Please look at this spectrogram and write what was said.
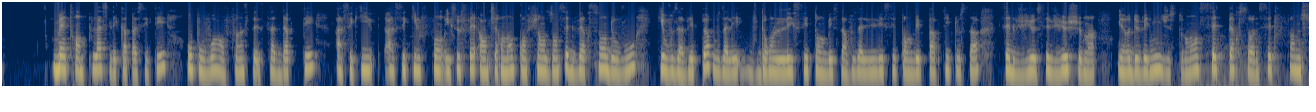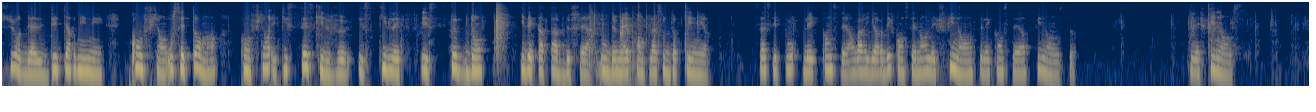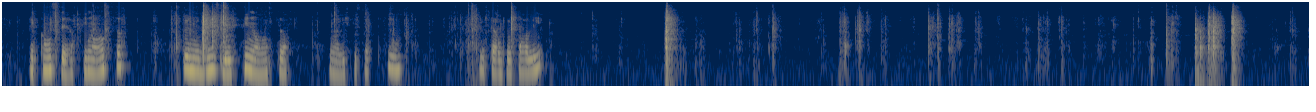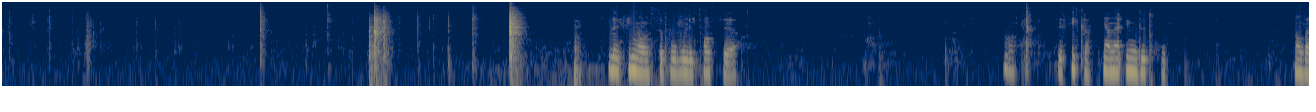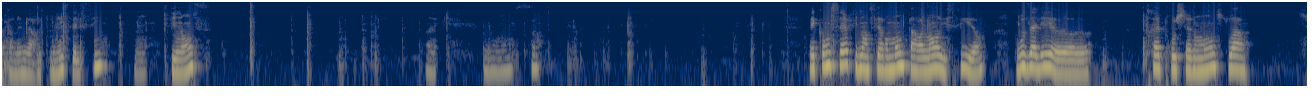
mettre en place les capacités ou pouvoir enfin s'adapter à ce qu'ils font et se faire entièrement confiance dans cette version de vous que vous avez peur, vous allez donc laisser tomber ça, vous allez laisser tomber partie tout ça, vieux, ces vieux chemins et redevenir justement cette personne, cette femme sûre d'elle, déterminée, confiant, ou cet homme hein, confiant et qui sait ce qu'il veut et ce qu'il est et ce dont il est capable de faire ou de mettre en place ou d'obtenir. Ça, c'est pour les cancers. On va regarder concernant les finances, les cancers, finances. Les finances. Les cancers, finances. Que nous disent les finances On va laisser sortir. Le carte veut parler. Les finances pour vous les cancers. C'est six cartes. Il y en a une de trop. On va quand même la retourner, celle-ci. Finance. Les cancers financièrement parlant ici, hein, vous allez euh, très prochainement soit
